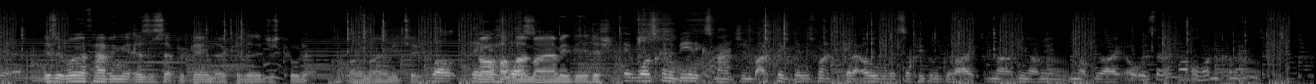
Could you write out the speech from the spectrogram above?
Yeah. Is it worth having it as a separate game though? Could they just called it Hotline Miami 2? Well, they, it Hotline was, Miami, the edition. it was going to be an expansion, but I think they just wanted to get it over with so people would be like, no, you know what I mean? Not be like, oh, is there another one coming?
